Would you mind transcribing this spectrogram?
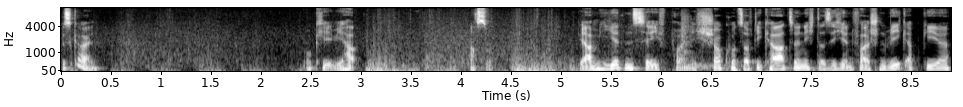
Ist geil. Okay, wir haben... Ach so. Wir haben hier den Save Point. Ich schaue kurz auf die Karte, nicht, dass ich hier den falschen Weg abgehe.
